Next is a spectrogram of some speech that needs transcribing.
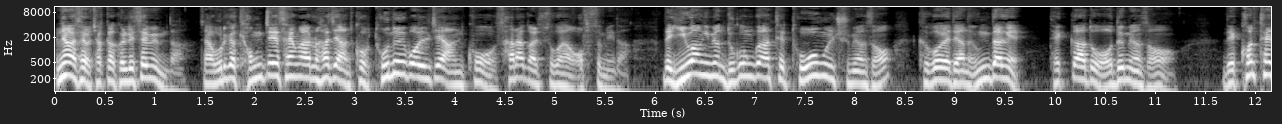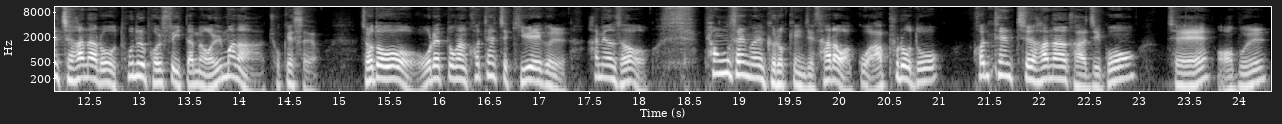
안녕하세요. 작가 글리쌤입니다. 자 우리가 경제 생활을 하지 않고 돈을 벌지 않고 살아갈 수가 없습니다. 근데 이왕이면 누군가한테 도움을 주면서 그거에 대한 응당의 대가도 얻으면서 내 컨텐츠 하나로 돈을 벌 수 있다면 얼마나 좋겠어요? 저도 오랫동안 컨텐츠 기획을 하면서 평생을 그렇게 이제 살아왔고 앞으로도 컨텐츠 하나 가지고 제 업을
